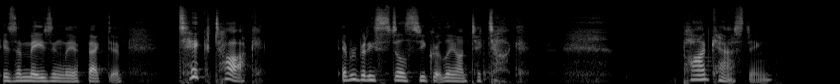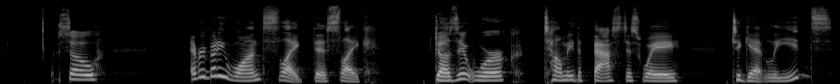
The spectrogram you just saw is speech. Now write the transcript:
is amazingly effective. TikTok, everybody's still secretly on TikTok. Podcasting. So everybody wants like this like does it work? Tell me the fastest way to get leads.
